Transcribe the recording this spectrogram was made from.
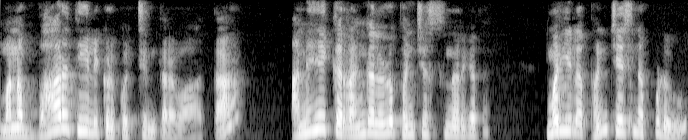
మన భారతీయులు ఇక్కడికి వచ్చిన తర్వాత అనేక రంగాలలో పనిచేస్తున్నారు కదా. మరి ఇలా పనిచేసినప్పుడు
